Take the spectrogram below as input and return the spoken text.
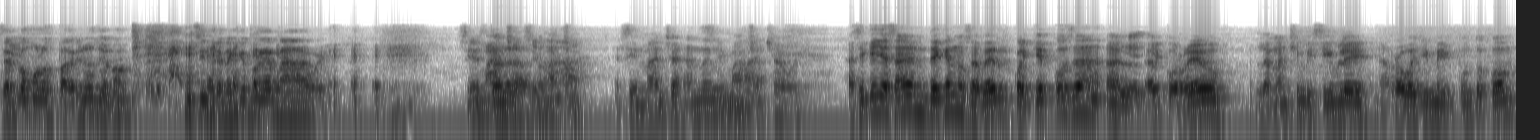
Ser como los padrinos de honor. sin tener que poner nada, güey. Sin mancha, la- sin ajá, mancha. Sin mancha, ándale. Sin mancha. güey. Así que ya saben, déjenos saber cualquier cosa al, al correo la mancha invisible arroba gmail.com.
